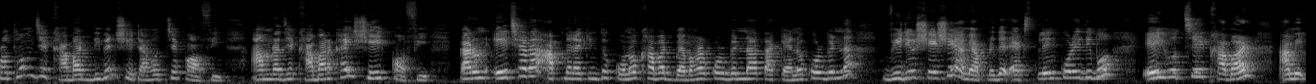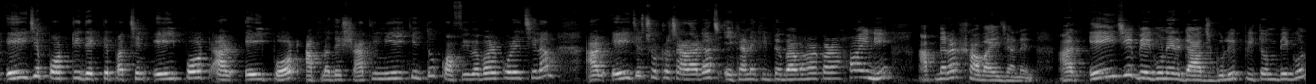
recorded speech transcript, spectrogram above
প্রথম যে খাবার দিবেন সেটা হচ্ছে কফি। আমরা যে খাবার খাই সেই কফি কারণ এছাড়া আপনারা কিন্তু কোনো খাবার ব্যবহার করবেন না, তা কেন করবেন না? ভিডিও শেষে আমি আপনাদের এক্সপ্লেন করে দিব। এই হচ্ছে খাবার। আমি এই যে পটটি দেখতে পাচ্ছেন, এই পট আর এই পট আপনাদের সাথে নিয়েই কিন্তু কফি ব্যবহার করেছিলাম। আর এই যে ছোট চারা গাছ, এখানে কিন্তু ব্যবহার করা হয়নি, আপনারা সবাই জানেন। আর এই যে বেগুনের গাছগুলি, প্রীতম বেগুন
